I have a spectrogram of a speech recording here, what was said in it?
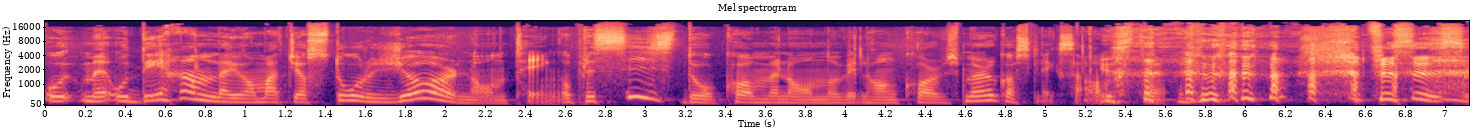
Och, men, och det handlar ju om att jag står och gör någonting och precis då kommer någon och vill ha en korvsmörgås. Liksom. precis,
